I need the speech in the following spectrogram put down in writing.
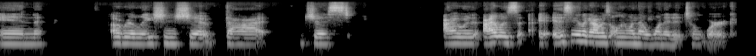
in a relationship that just I was I was it seemed like I was the only one that wanted it to work.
